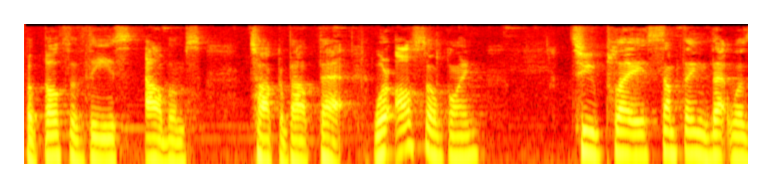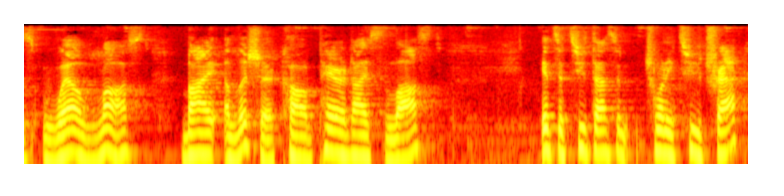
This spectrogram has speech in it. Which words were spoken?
but both of these albums talk about that. We're also going to play something that was well lost by Elyssia called Paradise Lost. It's a 2022 track.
